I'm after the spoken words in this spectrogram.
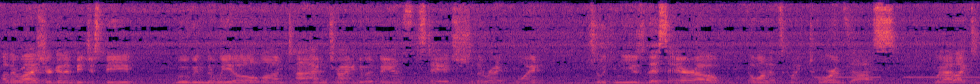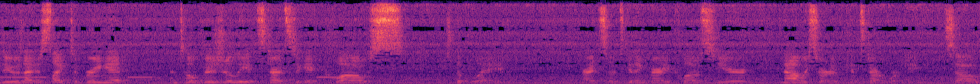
otherwise, you're going to be just be moving the wheel a long time trying to advance the stage to the right point. So we can use this arrow, the one that's going towards us. What I like to do is I just like to bring it until visually it starts to get close to the blade. Right, so it's getting very close here. Now we sort of can start working. So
